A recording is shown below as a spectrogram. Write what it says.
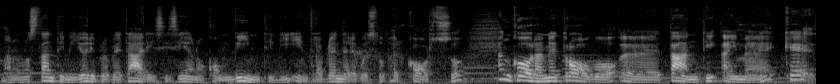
Ma nonostante i migliori proprietari si siano convinti di intraprendere questo percorso, ancora ne trovo eh, tanti, ahimè, che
